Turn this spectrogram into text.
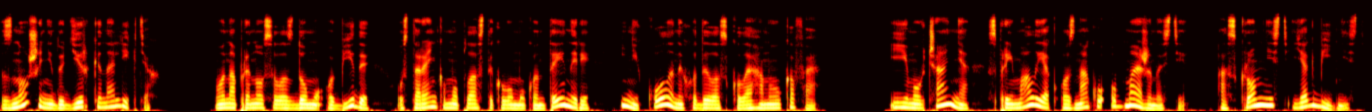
зношені до дірки на ліктях. Вона приносила з дому обіди у старенькому пластиковому контейнері і ніколи не ходила з колегами у кафе. Її мовчання сприймали як ознаку обмеженості, а скромність як бідність.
